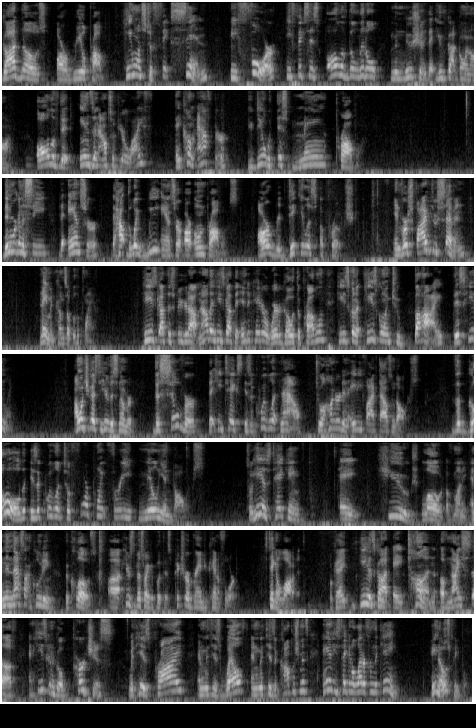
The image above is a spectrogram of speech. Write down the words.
God knows our real problem. He wants to fix sin before he fixes all of the little minutiae that you've got going on. All of the ins and outs of your life, they come after you deal with this main problem. Then we're going to see the answer, the, how, the way we answer our own problems. our ridiculous approach. In verse 5 through 7, Naaman comes up with a plan. He's got this figured out. Now that he's got the indicator where to go with the problem, he's gonna he's going to buy this healing. I want you guys to hear this number. The silver that he takes is equivalent now to $185,000. The gold is equivalent to $4.3 million. So he is taking a huge load of money. And then that's not including the clothes. Uh, here's the best way I could put this picture a brand you can't afford. He's taking a lot of it. Okay? He has got a ton of nice stuff, and he's going to go purchase with his pride and with his wealth and with his accomplishments, and he's taking a letter from the king. He knows people,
